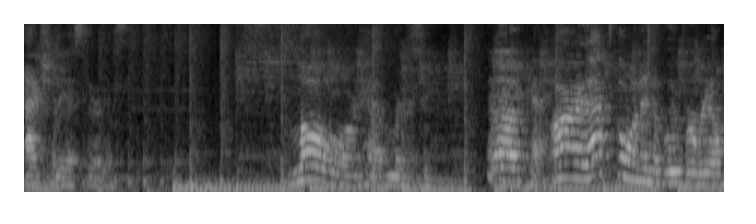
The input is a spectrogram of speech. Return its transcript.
Actually, yes, there is. Lord have mercy. Okay. All right, that's going in the blooper reel.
